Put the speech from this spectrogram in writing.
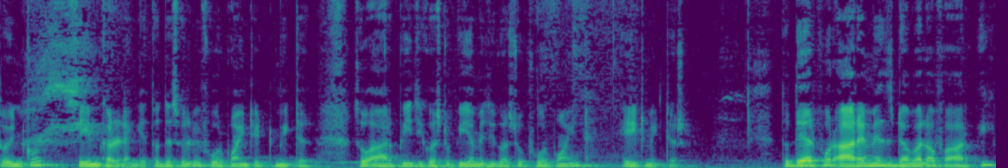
तो इनको सेम कर लेंगे। तो this will be four point eight metre so R P is equal to P M is equal to four point eight metre तो therefore R M is double of R P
